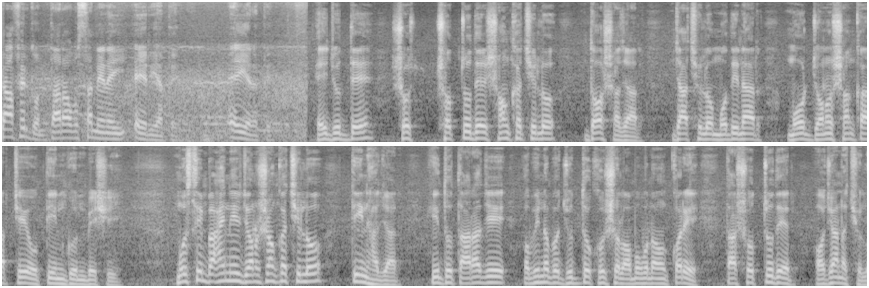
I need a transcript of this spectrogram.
কাফেরগণ, তার অবস্থান এই এরিয়াতে এই এরিয়াতে। এই যুদ্ধে শত্রুদের সংখ্যা ছিল দশ হাজার, যা ছিল মদিনার মোট জনসংখ্যার চেয়েও তিন গুণ বেশি। মুসলিম বাহিনীর জনসংখ্যা ছিল তিন হাজার কিন্তু তারা যে অভিনব যুদ্ধ কৌশল অবলম্বন করে তা শত্রুদের অজানা ছিল।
